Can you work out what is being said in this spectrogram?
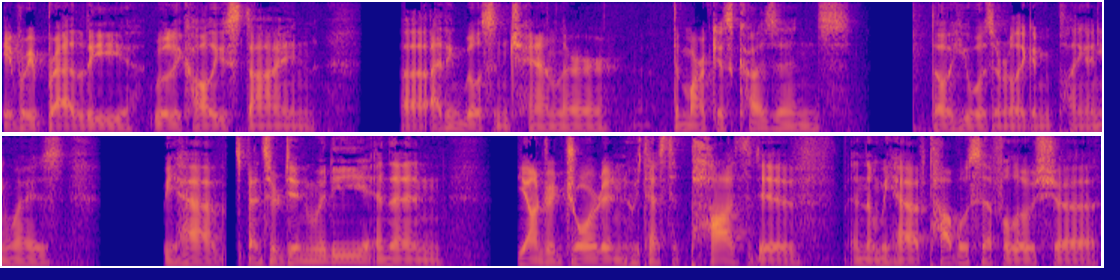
Avery Bradley, Willie Cauley Stein, uh, I think Wilson Chandler, Demarcus Cousins, though he wasn't really going to be playing anyways. We have Spencer Dinwiddie, and then DeAndre Jordan, who tested positive, and then we have Thabo Sefolosha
